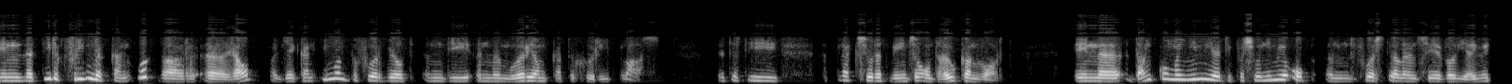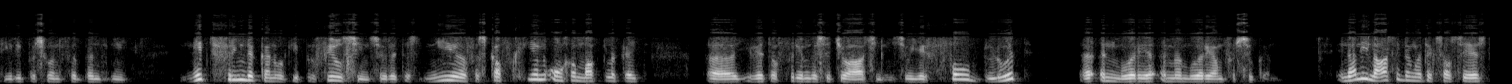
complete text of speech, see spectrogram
En natuurlik vriende kan ook daar uh, help want jy kan iemand byvoorbeeld in die in memoriam kategorie plaas. Dit is die plek sodat mense onthou kan word. En uh, dan kom jy nie meer die persoon nie meer op in voorstelle en sê wil jy met hierdie persoon verbind nie. Net vriende kan ook die profiel sien so dit is nie verskaf geen ongemaklikheid uh jy weet of vreemde situasie nie. So jy vul bloot uh, in memoriam in memoriam versoek in. En dan die laaste ding wat ek sal sê is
